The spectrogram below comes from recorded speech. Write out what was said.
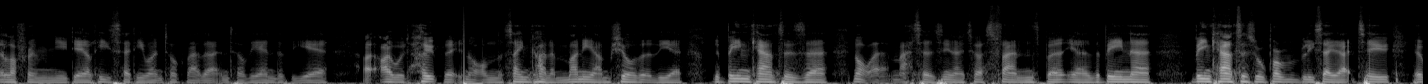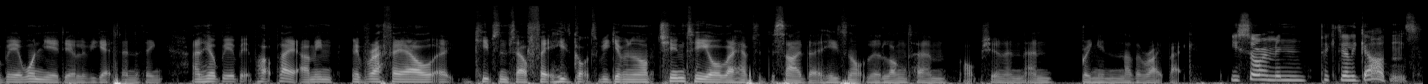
they'll offer him a new deal. He said he won't talk about that until the end of the year. I, I would hope that it's not on the same kind of money. I'm sure that the uh, the bean counters, uh, not that matters, you know, to us fans, but you know, the bean uh, bean counters will probably say that too. It'll be a one year deal if he gets anything, and he'll be a bit part player. I mean, if Rafael uh, keeps himself fit, he's got to be given an opportunity, or they have to decide that he's not the long term option and and bring in another right back. You saw him in Piccadilly Gardens.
